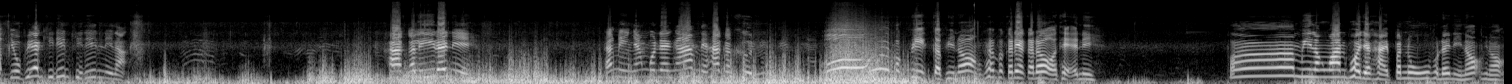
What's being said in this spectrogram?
บอยู่เพียงขี้ดินขี้ดินนี่น่ะขากะลีได้นี่ทางนี้ยังบ่ได้งามเนี่ยฮะก็ขึ้น อ้ยบักพีกกับพี่น้องเพื่อนกระเดียกกระโดดแทะนี่ป้ามีรางวัลพออยากหายปนูผมได้นี่เนาะพี่น้อง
